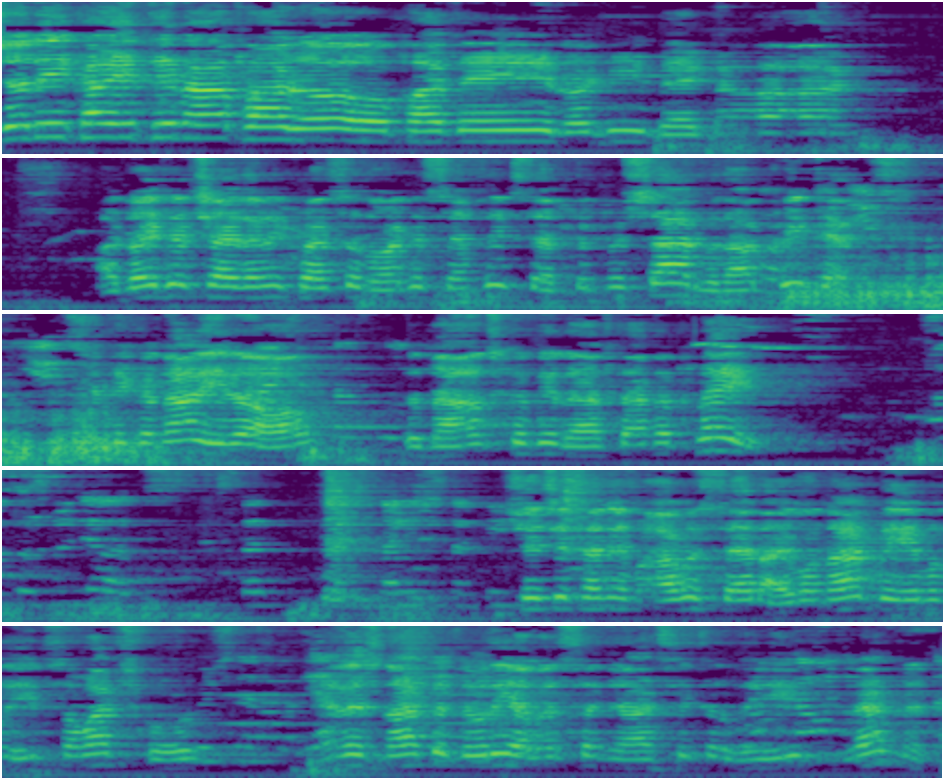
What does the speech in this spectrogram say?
যদি খাইতে না পারো পাতে রহি বেকার Advaita Acharya then requested the Lord to simply accept the prasad without pretense. If he could not eat it all, the balance could be left on the plate. Sri Chaitanya Mahaprabhu said, I will not be able to eat so much food, and it is not the duty of a sannyasi to leave remnants.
